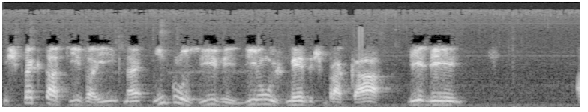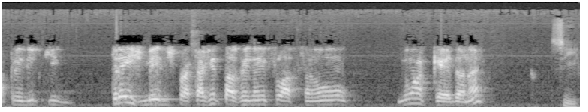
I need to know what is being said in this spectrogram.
expectativa aí, né? Inclusive de uns meses para cá, de, de, acredito que três meses para cá a gente está vendo a inflação numa queda, né? Sim.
